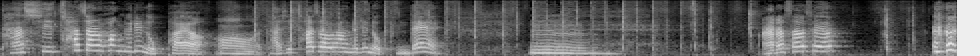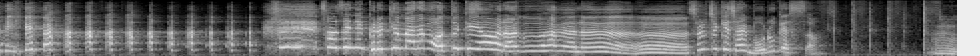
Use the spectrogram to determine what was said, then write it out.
다시 찾아올 확률이 높아요. 어, 다시 찾아올 확률이 높은데 음, 알아서 하세요. 선생님 그렇게만 하면 어떡해요? 라고 하면은 어, 솔직히 잘 모르겠어. 음.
